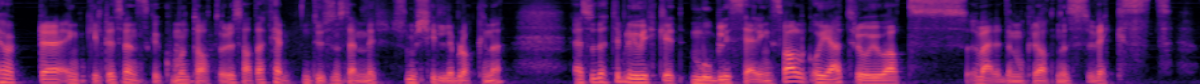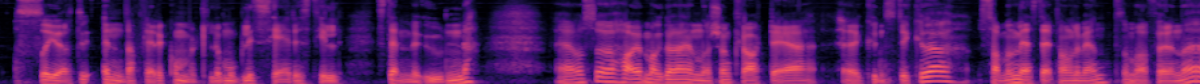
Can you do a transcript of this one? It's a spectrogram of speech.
Jeg hørte enkelte svenske kommentatorer sa at det er 15 000 stemmer som skiller blokkene. Eh, så dette blir jo virkelig et mobiliseringsvalg. Og jeg tror jo at Sverigedemokraternes vekst også gjør at enda flere kommer til å mobiliseres til stemmeurnene. Eh, og så har jo Magdalena Andersson klart det kunststykket, da, sammen med Stefan Löfven, som var før henne,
